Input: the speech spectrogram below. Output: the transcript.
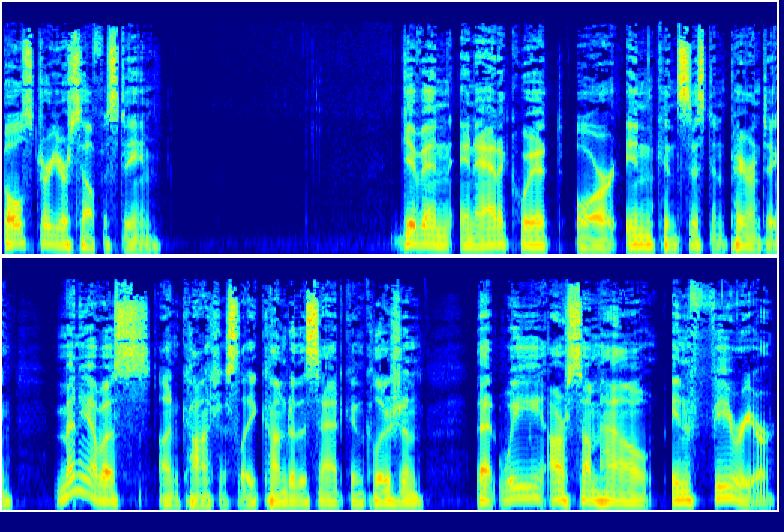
Bolster your self esteem. Given inadequate or inconsistent parenting, many of us unconsciously come to the sad conclusion that we are somehow inferior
